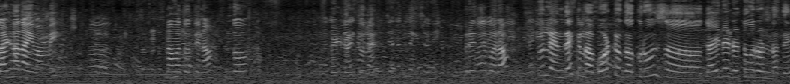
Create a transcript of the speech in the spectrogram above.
ಲಂಡನ್ ಆಯಿ ಮಮ್ಮಿ ನವ ತೋತಿನ ಒಂದು ಬಿಲ್ಡಿಂಗ್ ತುಲೆ ಬ್ರಿಡ್ಜ್ ಬರ ತುಲೆ ಎಂದೇಕಿಲ್ಲ ಬೋಟುಗ ಕ್ರೂಸ್ ಗೈಡೆಡ್ ಟೂರ್ ಉಂಡತೆ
